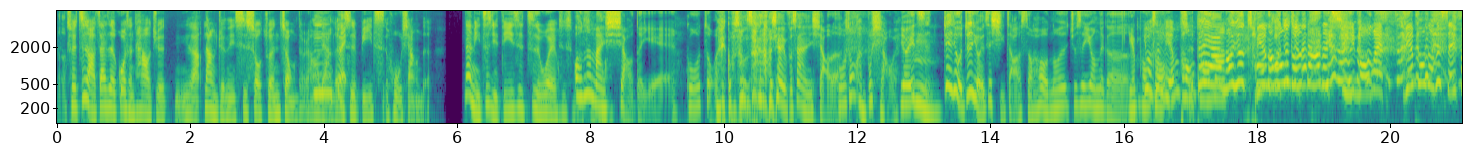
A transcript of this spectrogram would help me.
了，所以至少在这个过程，他有觉得你让让你觉得你是受尊重的，然后两个人是彼此互相的。那你自己第一次自慰是什么？哦，那蛮小的耶，国中哎，国中生好像也不算很小了。国中很不小哎。有一次，对，我就是有一次洗澡的时候，然后就是用那个莲蓬头，又是莲蓬头，对啊，然后又冲，然后就觉得他的启蒙哎，莲蓬头是谁发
